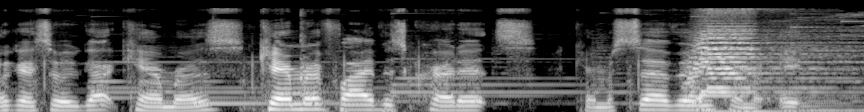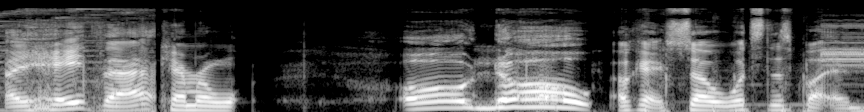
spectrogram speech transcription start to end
Okay, so we've got cameras. Camera 5 is credits. Camera 7, camera 8. I hate that. Camera one. Oh no! Okay, so what's this button?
